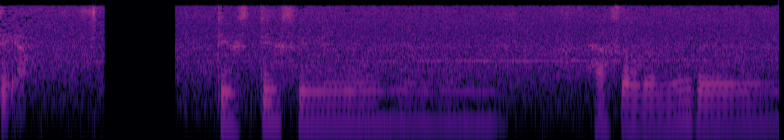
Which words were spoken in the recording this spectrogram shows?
See ya. Deuce, deuces. House of Anubis.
